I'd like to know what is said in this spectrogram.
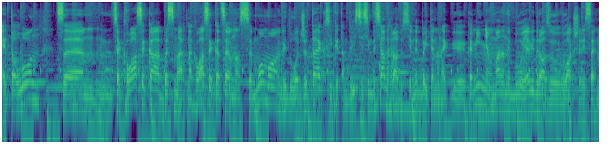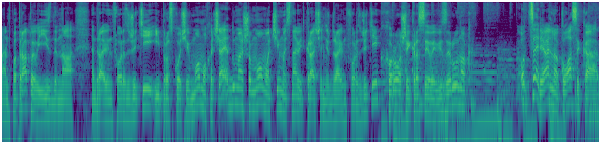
еталон, це, це класика, безсмертна класика. Це в нас Момо від Logitech, скільки там 270 градусів. Не бийте мене е, камінням, в мене не було. Я відразу в лакшері сегмент потрапив і їздив на Driving Force GT і проскочив Момо. Хоча я думаю, що Момо чимось навіть краще, ніж Driving Force GT. Хороший, красивий візерунок. Оце реально класика,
